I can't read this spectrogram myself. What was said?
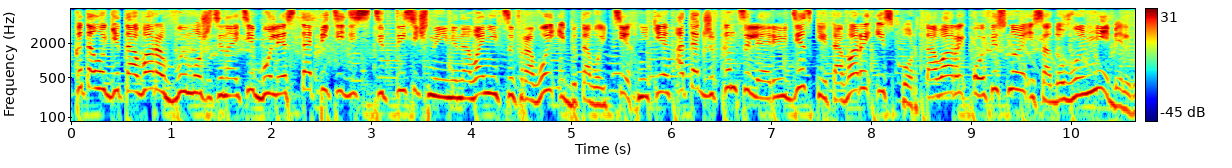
В каталоге товаров вы можете найти более 150 тысяч наименований цифровой и бытовой техники, а также канцелярию, детские товары и спорттовары, офисную и садовую мебель.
